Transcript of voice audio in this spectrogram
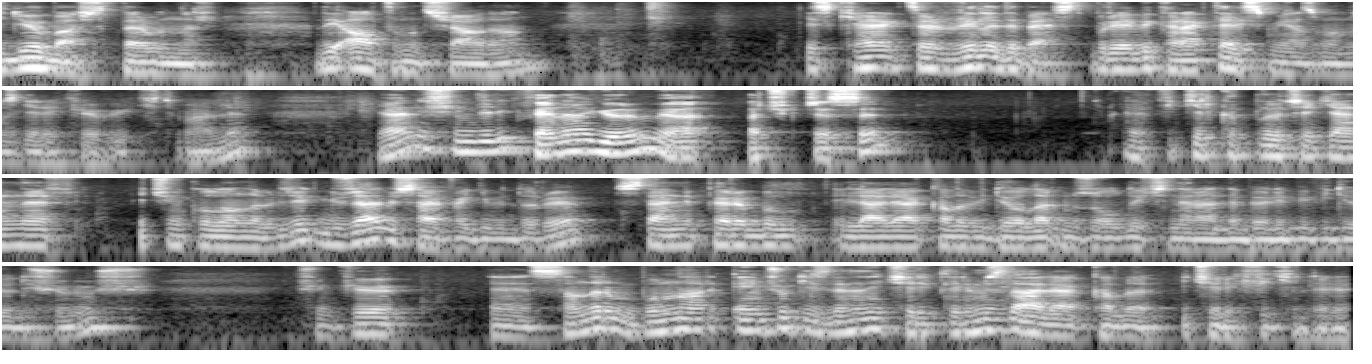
Video başlıkları bunlar. The Ultimate Showdown. Is character really the best? Buraya bir karakter ismi yazmamız gerekiyor büyük ihtimalle. Yani şimdilik fena görünmüyor açıkçası. E, Fikir kıtlığı çekenler için kullanılabilecek güzel bir sayfa gibi duruyor. Stanley Parable ile alakalı videolarımız olduğu için herhalde böyle bir video düşünmüş. Çünkü e, sanırım bunlar en çok izlenen içeriklerimizle alakalı içerik fikirleri.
